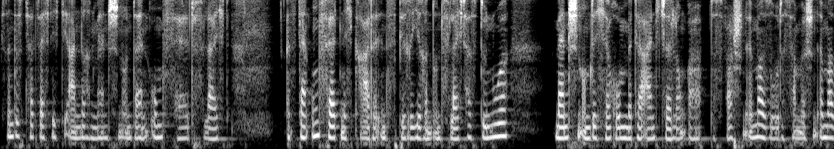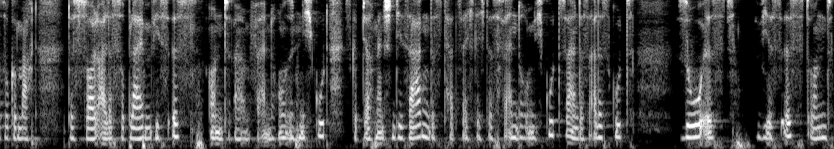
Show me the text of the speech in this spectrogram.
sind es tatsächlich die anderen Menschen und dein Umfeld. Vielleicht ist dein Umfeld nicht gerade inspirierend und vielleicht hast du nur Menschen um dich herum mit der Einstellung, oh, das war schon immer so, das haben wir schon immer so gemacht, das soll alles so bleiben, wie es ist und ähm, Veränderungen sind nicht gut. Es gibt ja auch Menschen, die sagen, dass tatsächlich, dass Veränderungen nicht gut seien, dass alles gut so ist, wie es ist und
